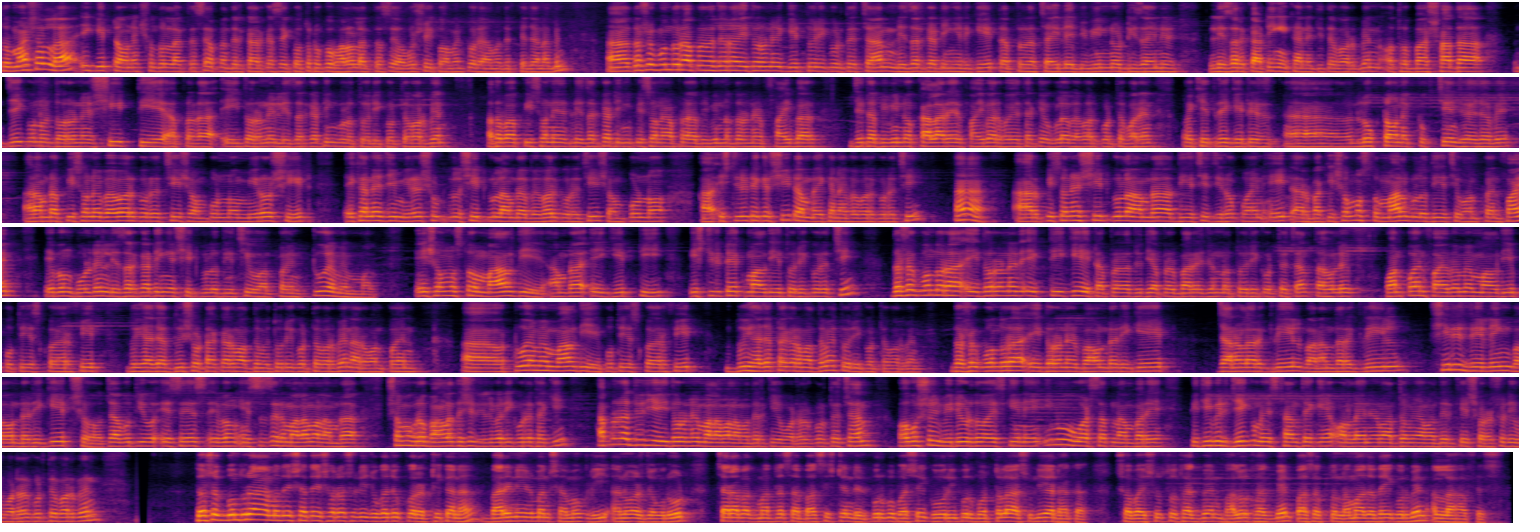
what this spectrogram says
তো মাশাল্লাহ এই গেটটা অনেক সুন্দর লাগতেছে। আপনাদের কার কাছে কতটুকু ভালো লাগতেছে অবশ্যই কমেন্ট করে আমাদেরকে জানাবেন। দর্শক বন্ধুরা, আপনারা যারা এই ধরনের গেট তৈরি করতে চান লেজার কাটিংয়ের গেট আপনারা চাইলে বিভিন্ন ডিজাইনের লেজার কাটিং এখানে দিতে পারবেন। অথবা সাদা যে কোনো ধরনের শীট দিয়ে আপনারা এই ধরনের লেজার কাটিংগুলো তৈরি করতে পারবেন। অথবা পিছনে লেজার কাটিং পিছনে আপনারা বিভিন্ন ধরনের ফাইবার যেটা বিভিন্ন কালারের ফাইবার হয়ে থাকে, ওগুলো ব্যবহার করতে পারেন। ওই ক্ষেত্রে গেটের লুকটা অনেকটু চেঞ্জ হয়ে যাবে। আর আমরা পিছনে ব্যবহার করেছি সম্পূর্ণ মিরর শিট এখানে যে মিরর শুটগুলো শিটগুলো আমরা ব্যবহার করেছি, সম্পূর্ণ স্টিলটেকের শিট আমরা এখানে ব্যবহার করেছি হ্যাঁ? আর পিছনের শিটগুলো আমরা দিয়েছি জিরো পয়েন্ট এইট আর বাকি সমস্ত মালগুলো দিয়েছি ওয়ান পয়েন্ট ফাইভ এবং গোল্ডেন লেজার কাটিংয়ের শিটগুলো দিয়েছি one point two M M মাল। এই সমস্ত মাল দিয়ে আমরা এই গেটটি স্টিল টেক মাল দিয়ে তৈরি করেছি। দর্শক বন্ধুরা, এই ধরনের একটি গেট আপনারা যদি আপনার বাড়ির জন্য তৈরি করতে চান, তাহলে ওয়ান পয়েন্ট ফাইভ এম মাল দিয়ে প্রতি স্কোয়ার ফিট দুই হাজার দুইশো টাকার মাধ্যমে তৈরি করতে পারবেন আর one point two M M দিয়ে প্রতি স্কোয়ার ফিট দুই হাজার টাকার মাধ্যমে তৈরি করতে পারবেন। দর্শক বন্ধুরা, এই ধরনের বাউন্ডারি গেট জানালার গ্রিল বারান্দার গ্রিল সিঁড়ির রেলিং, বাউন্ডারি গেট সহ যাবতীয় এসএস এবং এসএসের মালামাল আমরা সমগ্র বাংলাদেশে ডেলিভারি করে থাকি। আপনারা যদি এই ধরনের মালামাল আমাদেরকে অর্ডার করতে চান, অবশ্যই ভিডিওর দেওয়া স্ক্রিনে ইমো, হোয়াটসঅ্যাপ নাম্বারে পৃথিবীর যে কোনো স্থান থেকে অনলাইনের মাধ্যমে আমাদেরকে সরাসরি অর্ডার করতে পারবেন। দর্শক বন্ধুরা, আমাদের সাথে সরাসরি যোগাযোগ করার ঠিকানা বাড়ি নির্মাণ সামগ্রী, আনোয়ার জং রোড, চারাবাগ মাদ্রাসা বাস স্ট্যান্ডের পূর্ব পাশে, গৌরীপুর, বটতলা, আশুলিয়া, ঢাকা। সবাই সুস্থ থাকবেন, ভালো থাকবেন, পাঁচ অক্ত নামাজ আদায় করবেন। আল্লাহ হাফেজ।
